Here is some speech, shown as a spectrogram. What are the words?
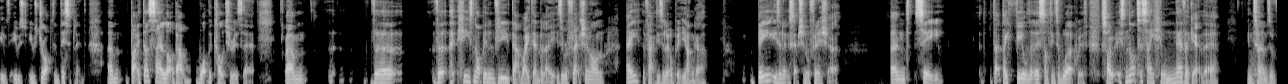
he, he, was he was dropped and disciplined. Um, but it does say a lot about what the culture is there um, the the he's not been viewed that way. Dembele is a reflection on a the fact he's a little bit younger, b he's an exceptional finisher, and c that they feel that there's something to work with. So it's not to say he'll never get there in terms of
